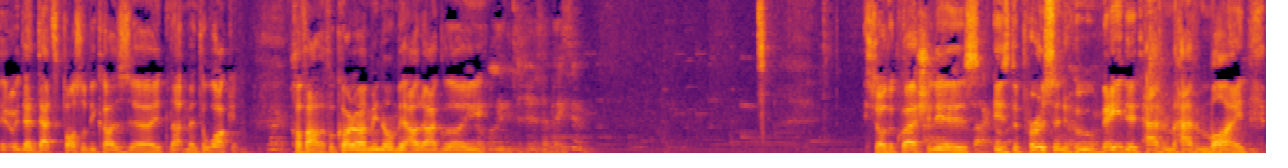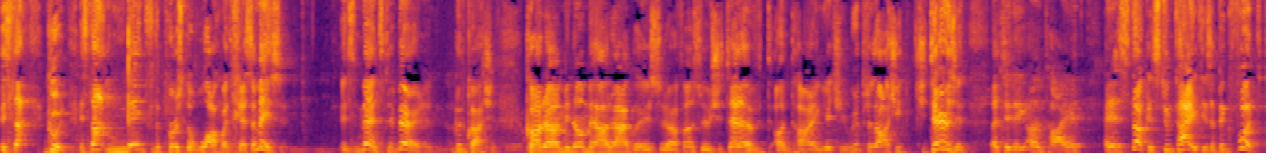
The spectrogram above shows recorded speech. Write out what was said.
It, that, that's possible because uh, it's not meant to walk in. So the question is: Is the person who made it have him have in mind? It's not good. It's not meant for the person to walk by Ches Mason. It's meant to be buried. Good question. So instead of untying it, she rips it off. She, she tears it. Let's say they untie it and it's stuck. It's too tight. It's a big foot.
